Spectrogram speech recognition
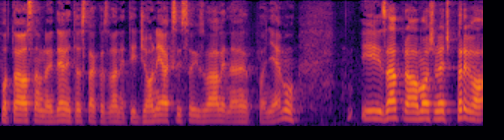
po toj osnovnoj ideji, to su takozvani ti Johnny su ih zvali ne, po njemu. I zapravo možemo reći prvo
